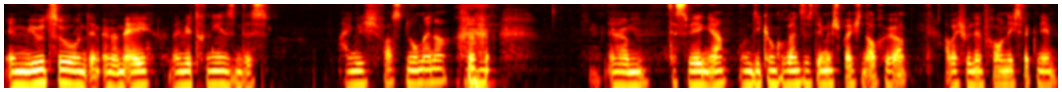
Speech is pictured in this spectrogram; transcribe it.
Im Jiu-Jitsu und im MMA, wenn wir trainieren, sind es eigentlich fast nur Männer. Mhm. Ähm, deswegen, ja. Und die Konkurrenz ist dementsprechend auch höher. Aber ich will den Frauen nichts wegnehmen.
